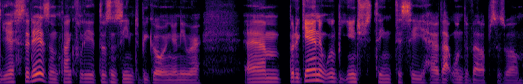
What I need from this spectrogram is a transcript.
Yes, it is, and thankfully it doesn't seem to be going anywhere. Um, but again, it will be interesting to see how that one develops as well.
